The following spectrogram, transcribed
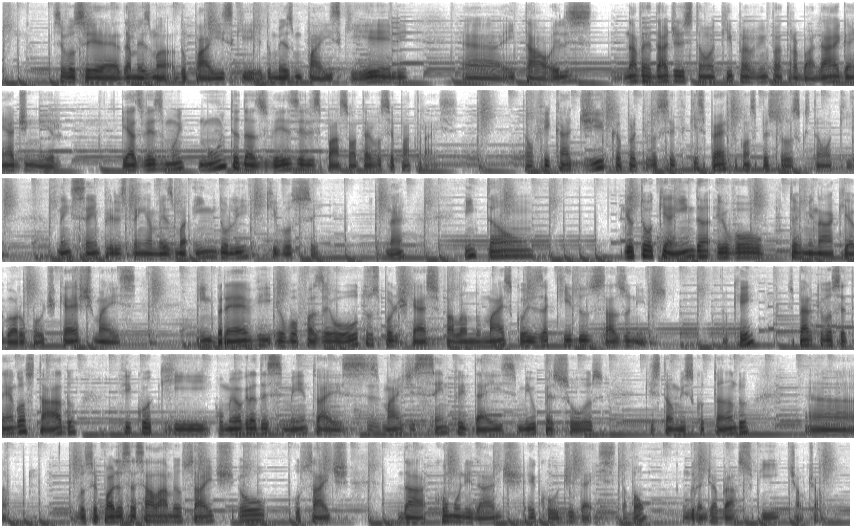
se você é da mesma do país que do mesmo país que ele é, e tal. Eles na verdade eles estão aqui para vir para trabalhar e ganhar dinheiro. E às vezes muito, muitas das vezes eles passam até você para trás. Então fica a dica para que você fique esperto com as pessoas que estão aqui. Nem sempre eles têm a mesma índole que você, né? Então, eu estou aqui ainda, eu vou terminar aqui agora o podcast, mas em breve eu vou fazer outros podcasts falando mais coisas aqui dos Estados Unidos, ok? Espero que você tenha gostado. Fico aqui o meu agradecimento a esses mais de 110 mil pessoas que estão me escutando. Uh, você pode acessar lá meu site ou o site da comunidade Ecode 10, tá bom? Um grande abraço e tchau, tchau.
